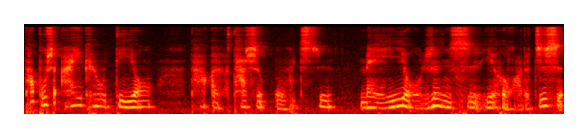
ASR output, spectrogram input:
他不是 IQ 低哦，他呃他是无知，没有认识耶和华的知识，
